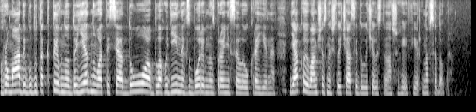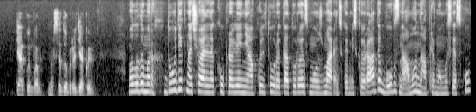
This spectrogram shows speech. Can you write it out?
громади будуть активно доєднуватися до благодійних зборів на Збройні Сили України. Дякую вам, що знайшли час і долучились до нашого ефіру. На все добре. Дякую вам. На все добре, дякую. Володимир Дудік, начальник управління культури та туризму Жмеринської міської ради, був з нами на прямому зв'язку.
